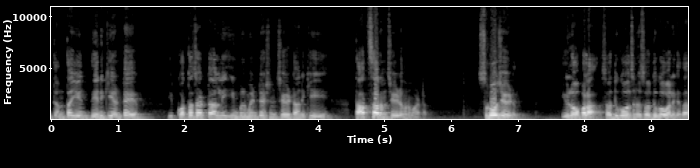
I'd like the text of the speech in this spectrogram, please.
ఇదంతా ఏం దేనికి అంటే ఈ కొత్త చట్టాలని ఇంప్లిమెంటేషన్ చేయడానికి తాత్సారం చేయడం అనమాట స్లో చేయడం. ఈ లోపల సర్దుకోవాల్సిన సర్దుకోవాలి కదా.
